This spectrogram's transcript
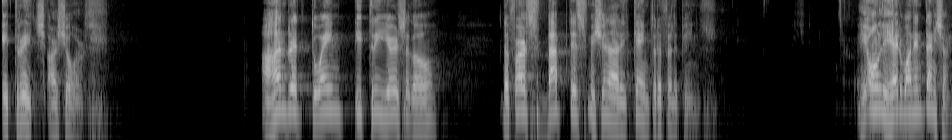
it reached our shores. 123 years ago, the first Baptist missionary came to the Philippines. He only had one intention.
